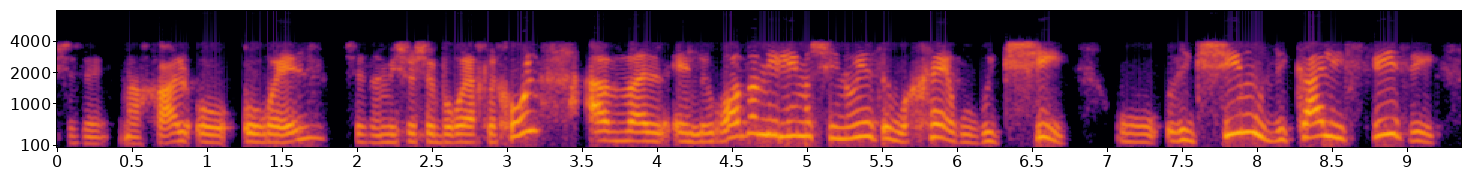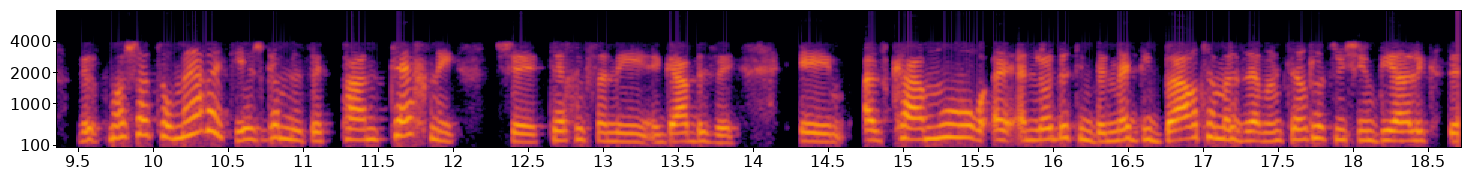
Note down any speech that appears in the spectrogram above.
שזה מאכל, או אורז, שזה מישהו שבורח לחו"ל, אבל אה, לרוב המילים השינוי הזה הוא אחר, הוא רגשי. הוא רגשי, מוזיקלי, פיזי, וכמו שאת אומרת, יש גם איזה פן טכני, שתכף אני אגע בזה. אז כאמור, אני לא יודעת אם באמת דיברתם על זה, אבל אני מתארת לעצמי שעם ביאליק זה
